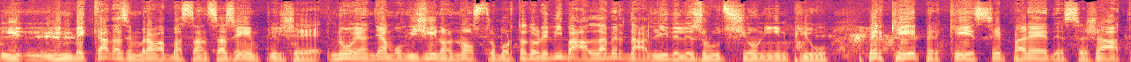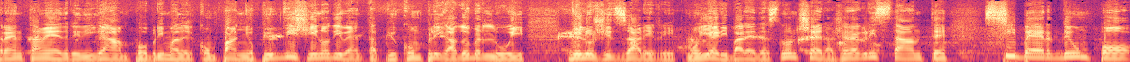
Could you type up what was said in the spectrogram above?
L'imbeccata sembrava abbastanza semplice. Noi andiamo vicino al nostro portatore di palla per dargli delle soluzioni in più. Perché? Perché se Paredes ha 30 metri di campo prima del compagno più vicino, diventa più complicato per lui velocizzare il ritmo. Ieri Paredes non c'era, c'era Cristante, si perde un po'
